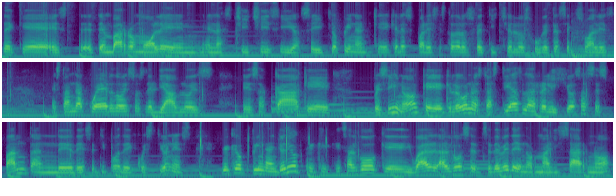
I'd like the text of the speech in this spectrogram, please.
de, que este, te embarro mole en, en, las chichis y así? ¿Qué opinan? ¿Qué, ¿Qué les parece esto de los fetiches, los juguetes sexuales? ¿Están de acuerdo? ¿Eso es del diablo? ¿Es, es acá que pues sí, ¿no? Que, luego nuestras tías, las religiosas, se espantan de, ese tipo de cuestiones. ¿Qué, opinan? Yo digo que, es algo que igual algo se, debe de normalizar, ¿no?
